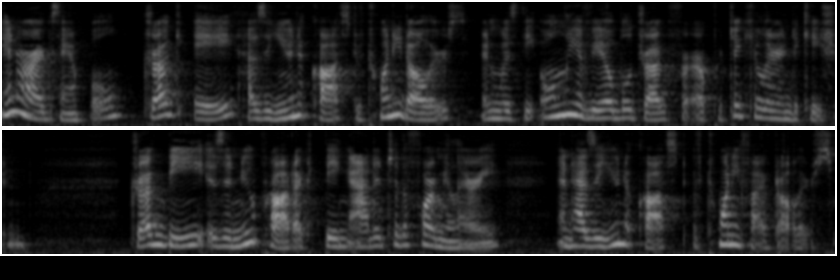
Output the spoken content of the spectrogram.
In our example, drug A has a unit cost of $20 and was the only available drug for a particular indication. Drug B is a new product being added to the formulary and has a unit cost of $25.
